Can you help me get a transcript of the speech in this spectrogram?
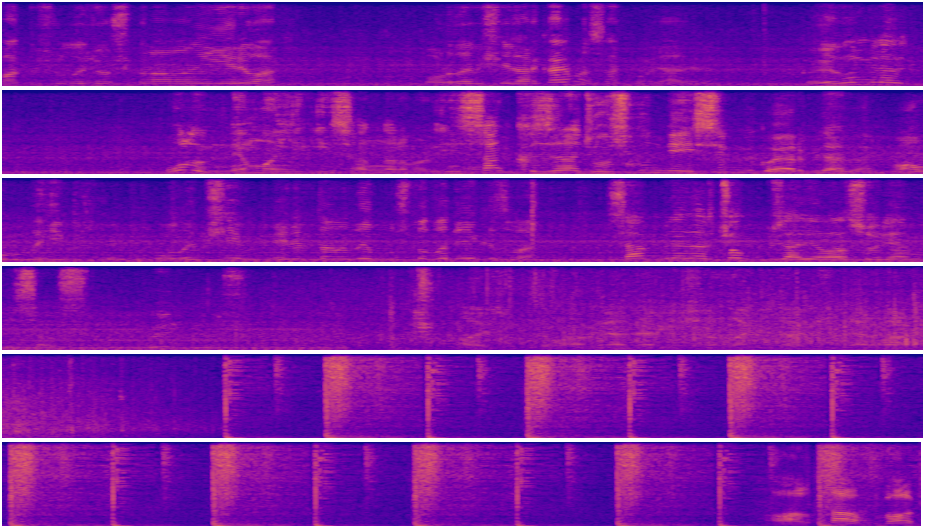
bak şurada Coşkun Ana'nın yeri var. Orada bir şeyler kaymasak mı biraderim? Kayalım birader. Oğlum ne manyak insanlar var. İnsan kızına coşkun diye isim mi koyar birader? Vallahi billahi. Olay bir şey mi? Benim tanıdığım Mustafa diye kız var. Sen birader çok güzel yalan söyleyen bir insansın. Buyurun. Acıktım abi birader. İnşallah güzel bir şeyler vardır. Altan bak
